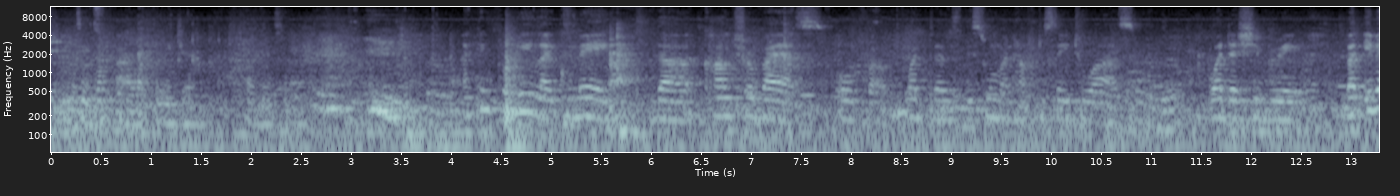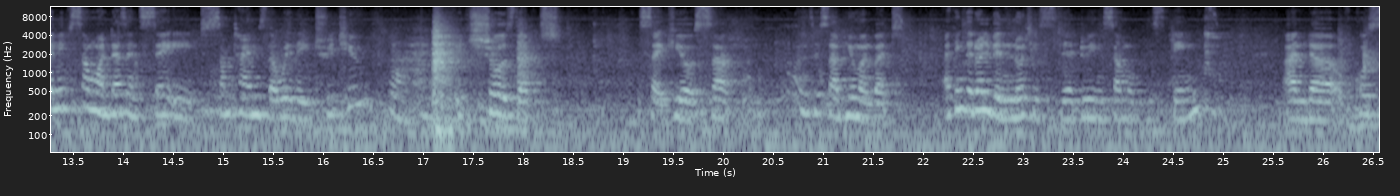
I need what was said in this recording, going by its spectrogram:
think those are like the major. I think for me, like May, the cultural bias of uh, what does this woman have to say to us, what does she bring. But even if someone doesn't say it, sometimes the way they treat you, it shows that it's like you're sub, I wouldn't say subhuman, but I think they don't even notice they're doing some of these things. And uh, of course,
